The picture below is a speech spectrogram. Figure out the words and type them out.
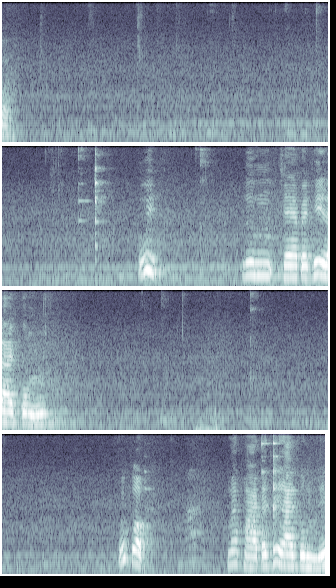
ร่อย อุ้ย ลืมแชร์ไปที่รายกลุ่มลูกกบมาถ่ายไปที่รายกลุ่มสิ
